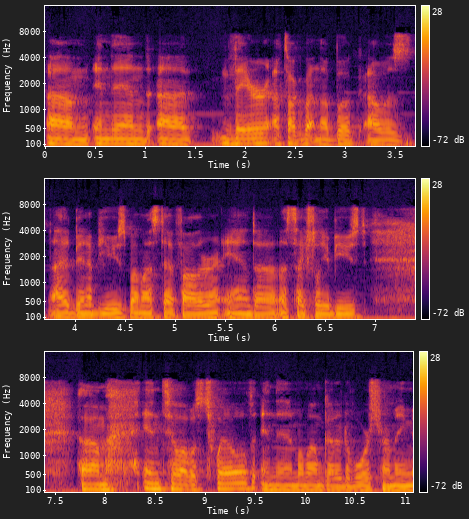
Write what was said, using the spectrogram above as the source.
Um, and then uh, there, I talk about in the book, I was I had been abused by my stepfather and uh, sexually abused um, until I was 12. And then my mom got a divorce from him.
